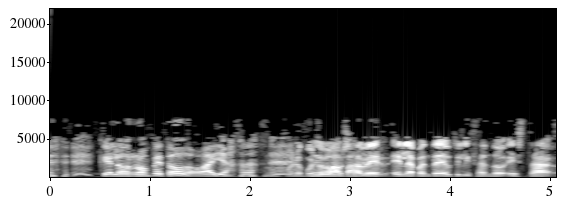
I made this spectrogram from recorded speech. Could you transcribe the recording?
que lo rompe todo, vaya. Bueno, pues Muy lo vamos guapa. a ver en la pantalla utilizando esta,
